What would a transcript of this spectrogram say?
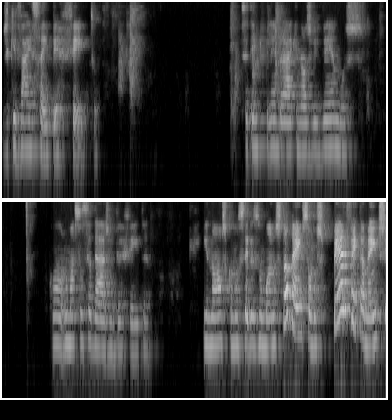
de que vai sair perfeito. Você tem que lembrar que nós vivemos numa sociedade imperfeita. E nós, como seres humanos, também somos perfeitamente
